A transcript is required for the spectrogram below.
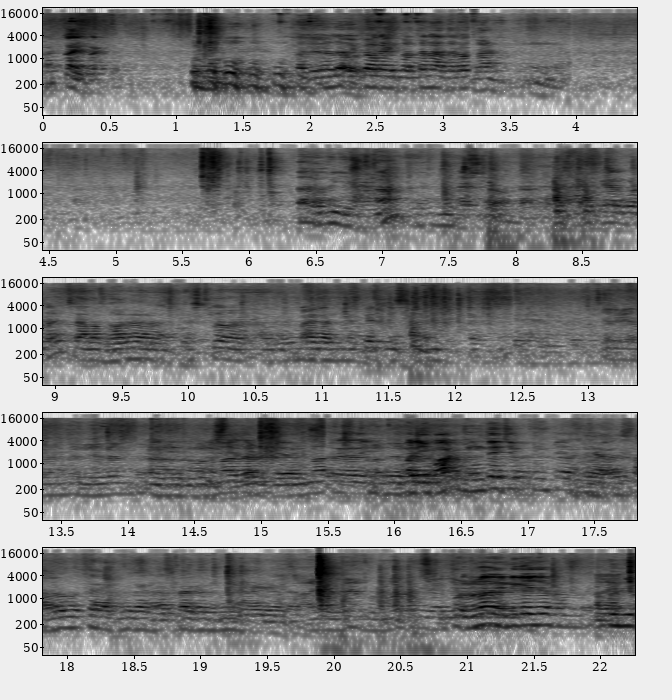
가까이 가까이. ಅದರಿಂದ ಒಬ್ಬರ ಇಪ್ಪತ್ತನ ಅದರ ಅಷ್ಟು గారు కూడా చాలా బాగా టెస్ట్లో బాగా ప్రిపేర్ చేసిందని మరి ఈ మాట ముందే చెప్పుంటే ఇప్పుడు ఉన్నది ఎన్ని గజాలు ఉంది?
